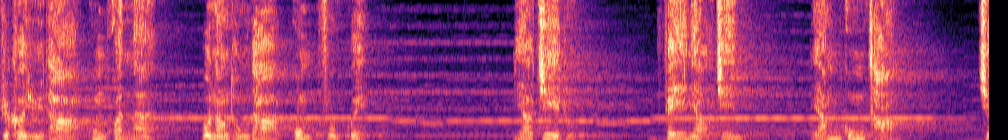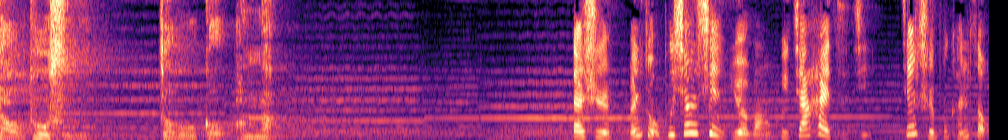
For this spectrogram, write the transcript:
只可与他共患难，不能同他共富贵。你要记住，飞鸟尽，良弓藏，狡兔死。”走狗烹啊！但但是文种不相信越王会加害自己，坚持不肯走，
